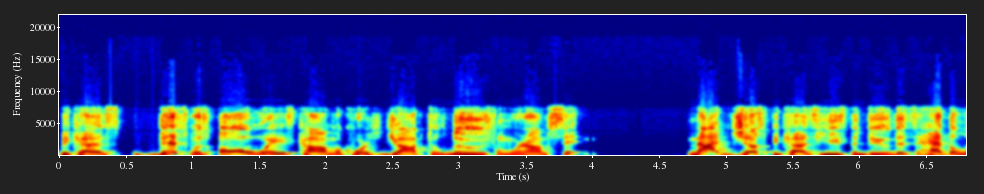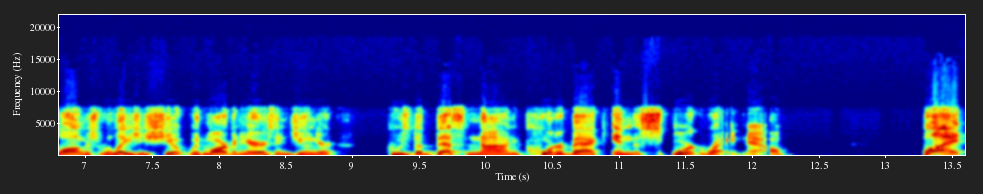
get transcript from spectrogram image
Because this was always Kyle McCord's job to lose from where I'm sitting. Not just because he's the dude that's had the longest relationship with Marvin Harrison Jr., who's the best non quarterback in the sport right now, but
